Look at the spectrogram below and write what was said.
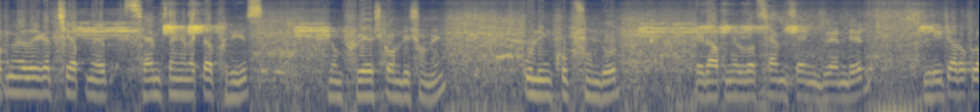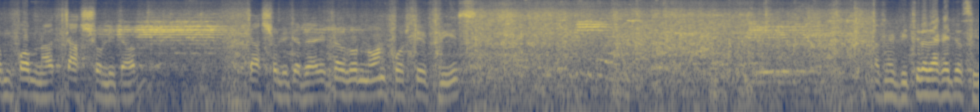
আপনারা দেখাচ্ছি আপনার স্যামসাংয়ের একটা ফ্রিজ একদম ফ্রেশ কন্ডিশনে কুলিং খুব সুন্দর। এটা আপনার হলো স্যামসাং ব্র্যান্ডের লিটার ওরকম কম না, চারশো লিটার চারশো লিটারের এটা হলো নন পোস্টের ফ্রিজ আপনার ভিতরে দেখাইতেছি।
